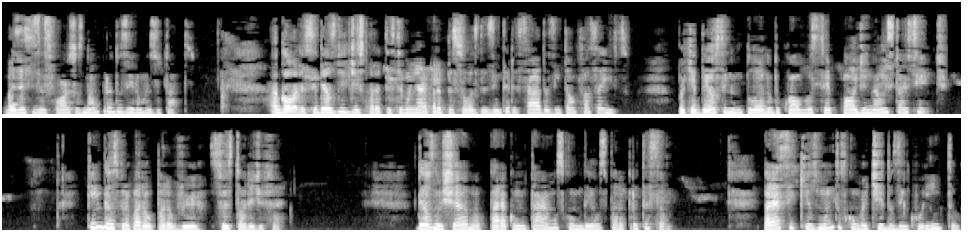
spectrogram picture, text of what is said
mas esses esforços não produziram resultados. Agora, se Deus lhe diz para testemunhar para pessoas desinteressadas, então faça isso, porque Deus tem um plano do qual você pode não estar ciente. Quem Deus preparou para ouvir sua história de fé? Deus nos chama para contarmos com Deus para proteção. Parece que os muitos convertidos em Corinto,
